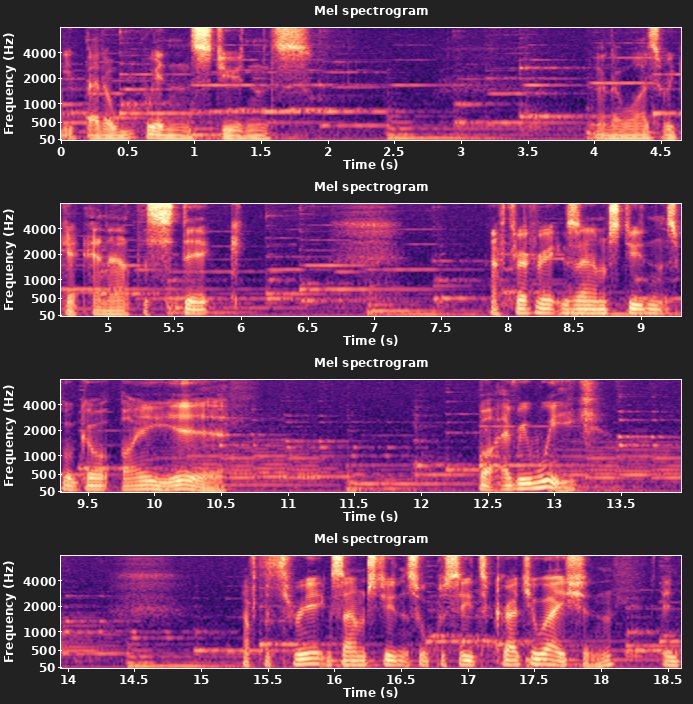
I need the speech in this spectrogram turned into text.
You better win, students. Otherwise we're getting out the stick. After every exam, students will go up by a year. What, every week? After three exams, students will proceed to graduation. In,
